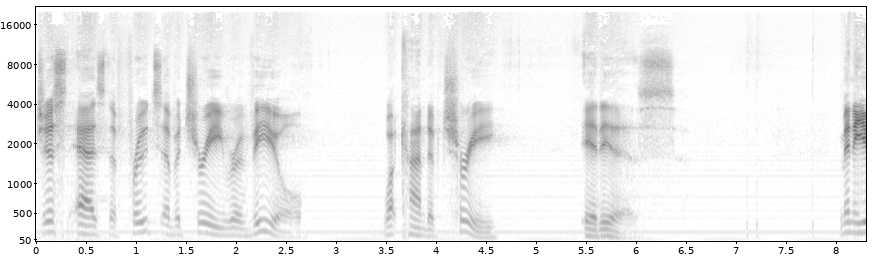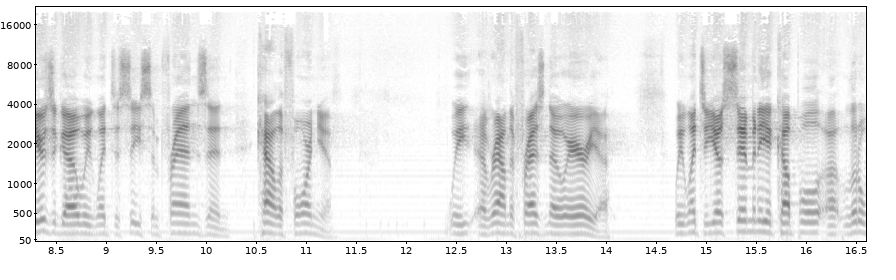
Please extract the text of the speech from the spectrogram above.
just as the fruits of a tree reveal what kind of tree it is. Many years ago, we went to see some friends in California we around the Fresno area. We went to Yosemite a couple a little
